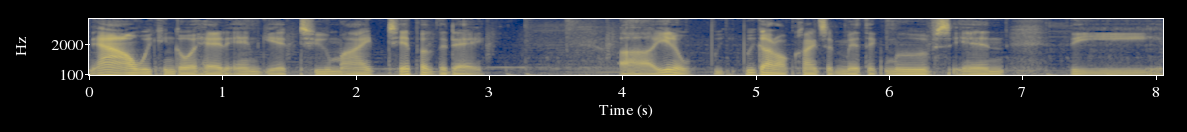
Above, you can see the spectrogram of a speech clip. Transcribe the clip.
now we can go ahead and get to my tip of the day uh, you know we, we got all kinds of mythic moves in the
